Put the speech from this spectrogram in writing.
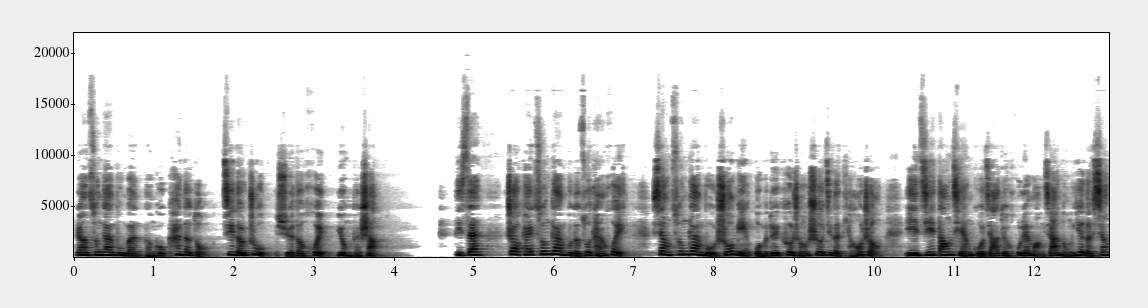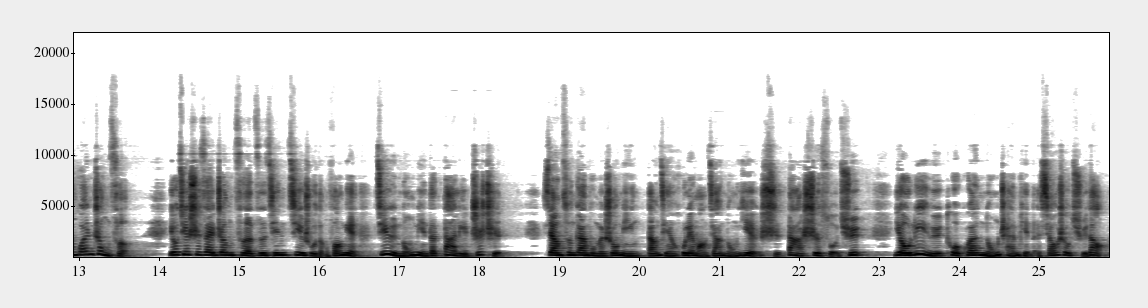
让村干部们能够看得懂、记得住、学得会、用得上。第三，召开村干部的座谈会，向村干部说明我们对课程设计的调整，以及当前国家对互联网加农业的相关政策，尤其是在政策、资金、技术等方面给予农民的大力支持。向村干部们说明，当前互联网加农业是大势所趋，有利于拓宽农产品的销售渠道，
